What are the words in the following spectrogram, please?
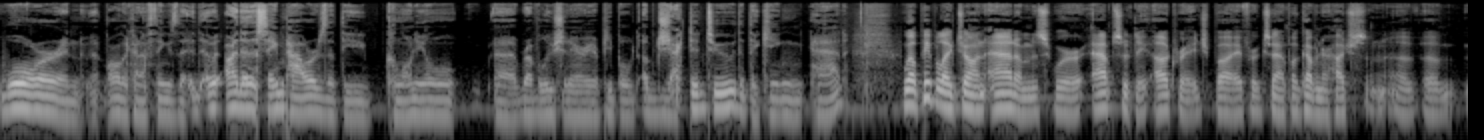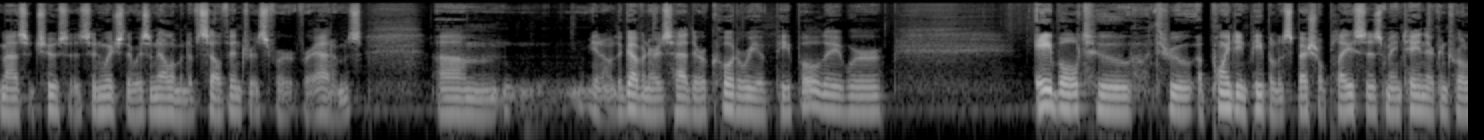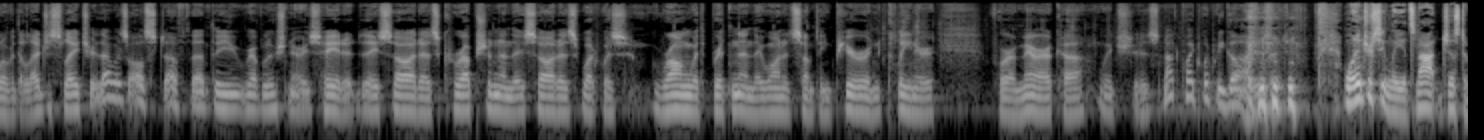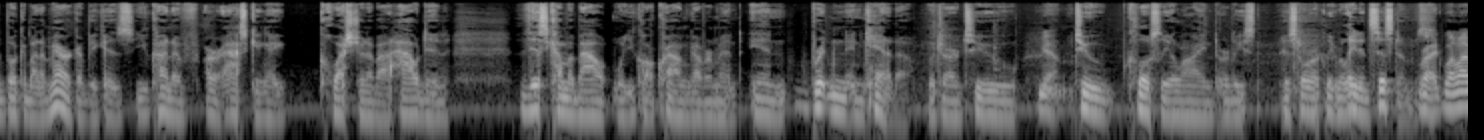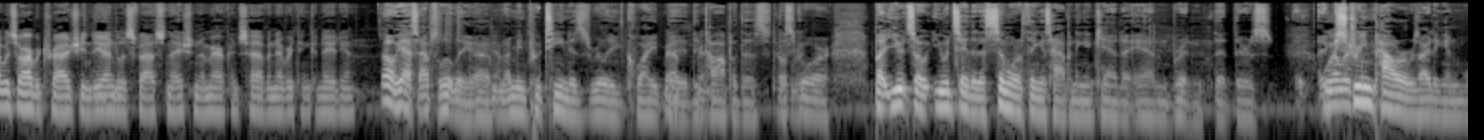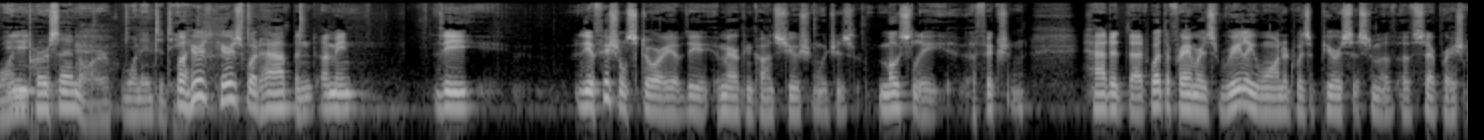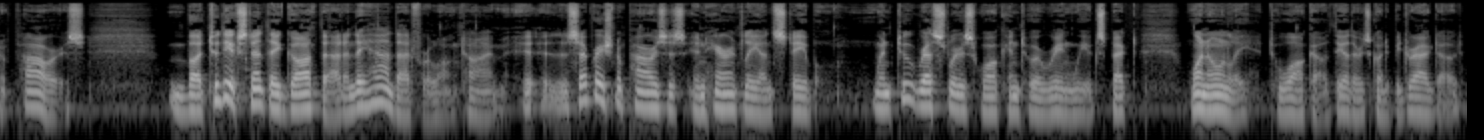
war and all the kind of things that are they the same powers that the colonial uh, revolutionary people objected to that the king had? Well, people like John Adams were absolutely outraged by, for example, Governor Hutchinson of, of Massachusetts, in which there was an element of self interest for, for Adams. Um, you know, the governors had their coterie of people. They were able to, through appointing people to special places, maintain their control over the legislature. That was all stuff that the revolutionaries hated. They saw it as corruption and they saw it as what was wrong with Britain, and they wanted something pure and cleaner for America, which is not quite what we got. well, interestingly, it's not just a book about America because you kind of are asking a question about how did – this come about what you call crown government in Britain and Canada, which are two yeah. two closely aligned or at least historically related systems. Right. Well, I was arbitraging the endless fascination Americans have in everything Canadian. Oh yes, absolutely. Uh, yeah. I mean, poutine is really quite the, the top of this, totally. the score. But you so you would say that a similar thing is happening in Canada and Britain that there's well, extreme if, power residing in one person or one entity. Well, here's here's what happened. I mean, the the official story of the American Constitution, which is mostly a fiction, had it that what the framers really wanted was a pure system of, of separation of powers. But to the extent they got that, and they had that for a long time, it, the separation of powers is inherently unstable. When two wrestlers walk into a ring, we expect one only to walk out, the other is going to be dragged out.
